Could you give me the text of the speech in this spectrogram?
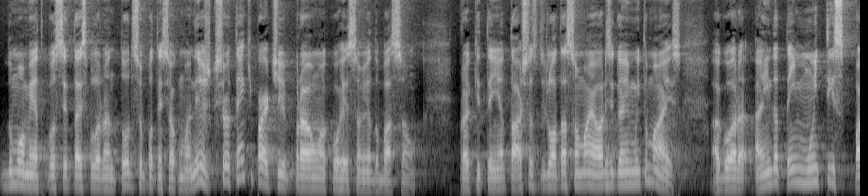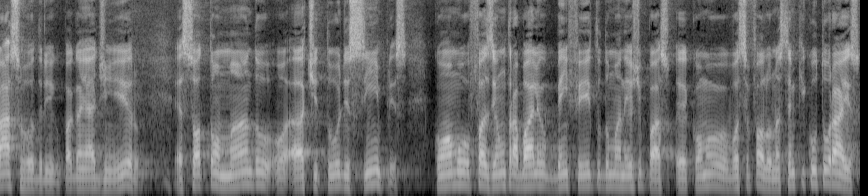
do momento que você está explorando todo o seu potencial com manejo, que o senhor tem que partir para uma correção e adubação, para que tenha taxas de lotação maiores e ganhe muito mais. Agora, ainda tem muito espaço, Rodrigo, para ganhar dinheiro, é só tomando atitudes simples, como fazer um trabalho bem feito do manejo de pasto. É como você falou, nós temos que culturar isso.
